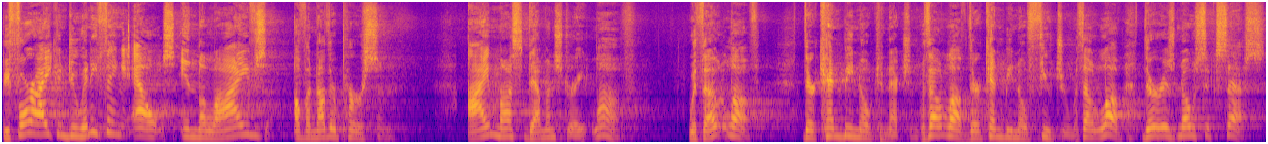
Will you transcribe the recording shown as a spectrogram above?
Before I can do anything else in the lives of another person, I must demonstrate love. Without love, there can be no connection. Without love, there can be no future. Without love, there is no success.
